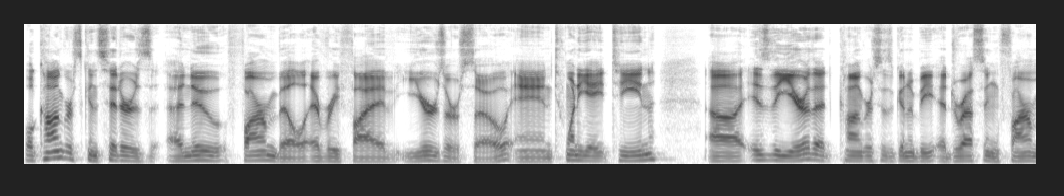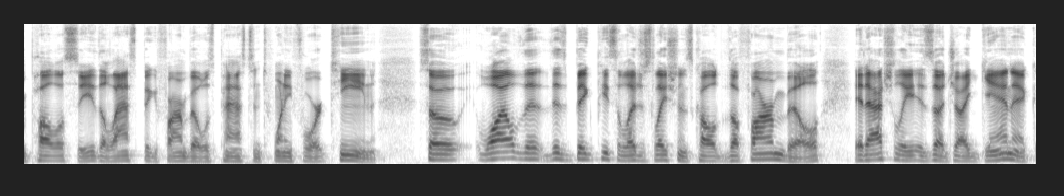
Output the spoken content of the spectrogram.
Well, Congress considers a new farm bill every five years or so, and 2018 uh, is the year that Congress is going to be addressing farm policy. The last big farm bill was passed in 2014. So while the, this big piece of legislation is called the Farm Bill, it actually is a gigantic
